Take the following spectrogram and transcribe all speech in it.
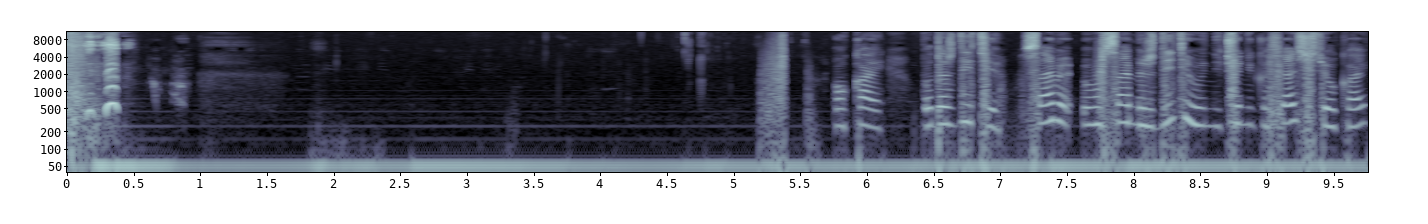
Окей, подождите, сами, вы сами ждите, вы ничего не косячите, окей?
